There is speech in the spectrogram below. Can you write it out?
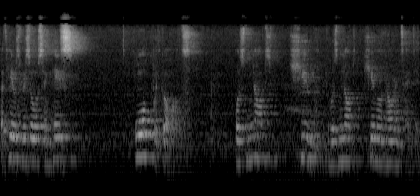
that he was resourcing his walk with God, was not human. It was not human orientated.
